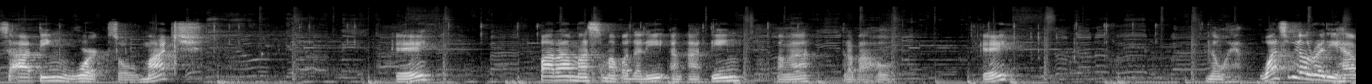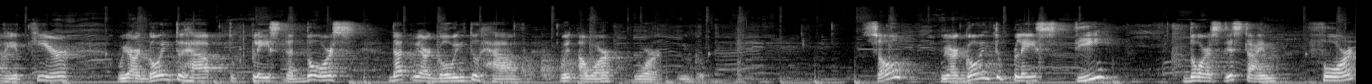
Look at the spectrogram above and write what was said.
sa ating work. So, match okay para mas mapadali ang ating mga trabaho. Okay? Now, once we already have it here, we are going to have to place the doors that we are going to have with our work. So, we are going to place the doors this time for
